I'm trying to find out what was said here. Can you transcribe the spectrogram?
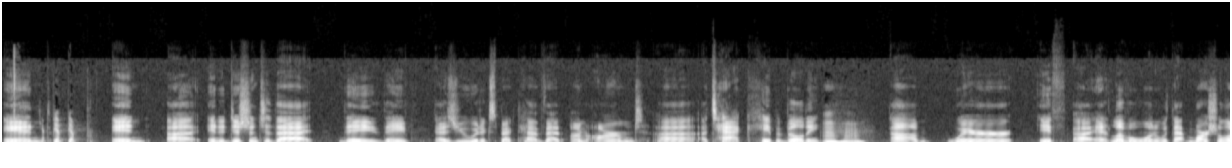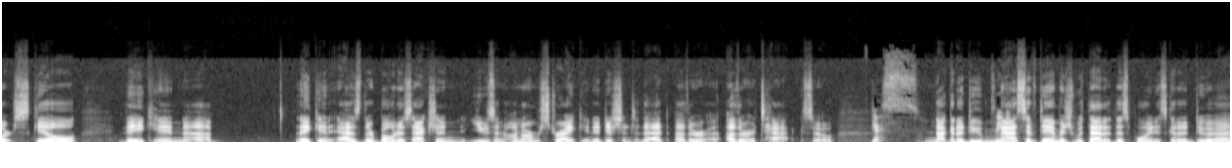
And Yep, yep, yep. and uh, in addition to that, they they as you would expect have that unarmed uh, attack capability, Mm-hmm. um, where if uh, at level one with that martial arts skill, they can uh, they can as their bonus action use an unarmed strike in addition to that other uh, other attack. So Yes. not going to do get- massive damage with that at this point. It's going to do a,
